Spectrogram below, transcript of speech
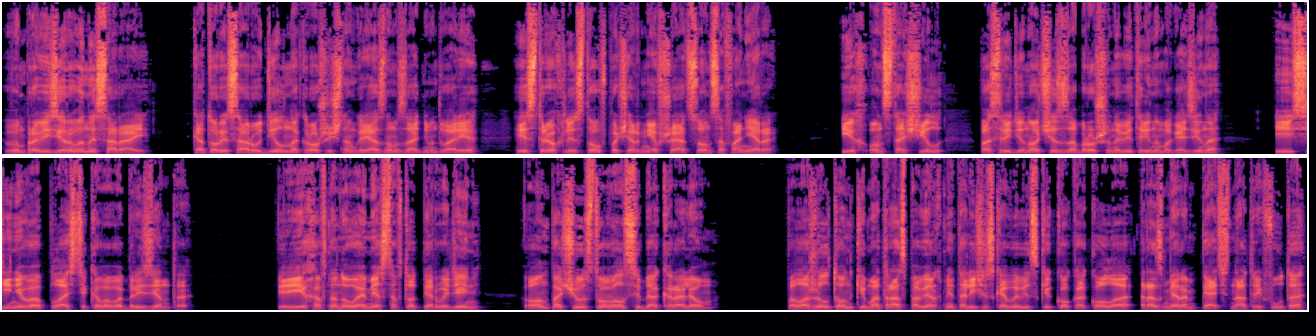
в импровизированный сарай, который соорудил на крошечном грязном заднем дворе из трех листов, почерневшей от солнца фанеры. Их он стащил посреди ночи с заброшенной витрины магазина и синего пластикового брезента. Переехав на новое место в тот первый день, он почувствовал себя королем. Положил тонкий матрас поверх металлической вывески Coca-Cola размером 5 на 3 фута,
